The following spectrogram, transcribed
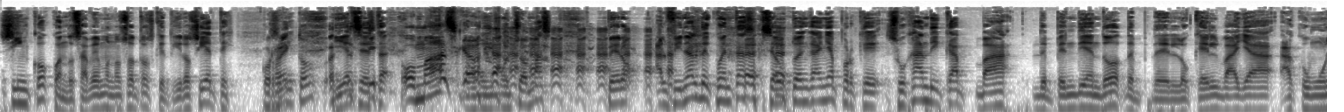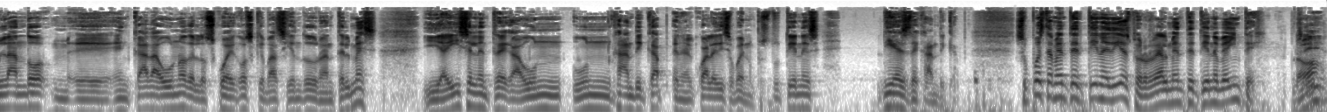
cinco cuando sabemos nosotros que tiró siete. Correcto. Y él se está o más, o mucho más. Pero al final de cuentas se autoengaña porque su hándicap va dependiendo de, lo que él vaya acumulando eh, en cada uno de los juegos que va haciendo durante el mes. Y ahí se le entrega un, un handicap en el cual le dice, bueno, pues tú tienes 10 de handicap. Supuestamente tiene 10, pero realmente tiene 20. ¿no?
